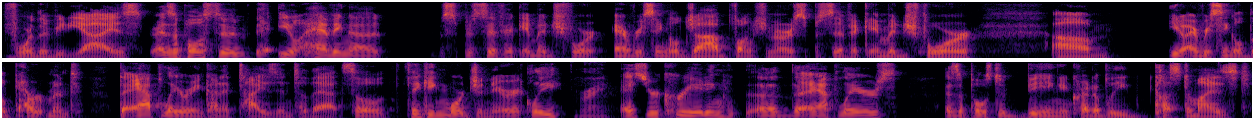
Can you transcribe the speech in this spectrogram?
for the VDIs, as opposed to you know having a specific image for every single job function or a specific image for um, you know every single department the app layering kind of ties into that. So thinking more generically right. as you're creating uh, the app layers, as opposed to being incredibly customized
